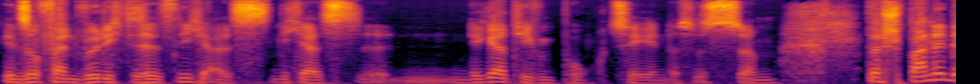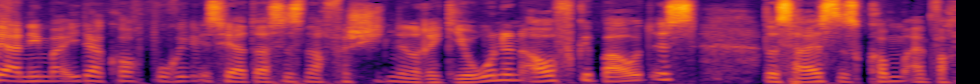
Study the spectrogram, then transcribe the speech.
Insofern würde ich das jetzt nicht als nicht als äh, negativen Punkt sehen. Das ist ähm, das Spannende an dem AIDA Kochbuch ist ja, dass es nach verschiedenen Regionen aufgebaut ist. Das heißt, es kommen einfach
